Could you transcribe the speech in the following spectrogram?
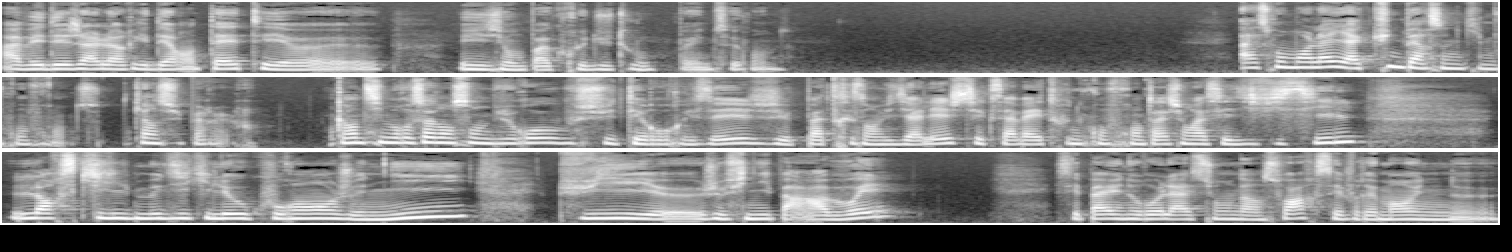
avaient déjà leur idée en tête et, et ils n'y ont pas cru du tout, pas une seconde à ce moment-là, il n'y a qu'une personne qui me confronte, qu'un supérieur. Quand il me reçoit dans son bureau, je suis terrorisée, j'ai pas très envie d'y aller, je sais que ça va être une confrontation assez difficile. Lorsqu'il me dit qu'il est au courant, je nie, puis euh, je finis par avouer. C'est pas une relation d'un soir, c'est vraiment une,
